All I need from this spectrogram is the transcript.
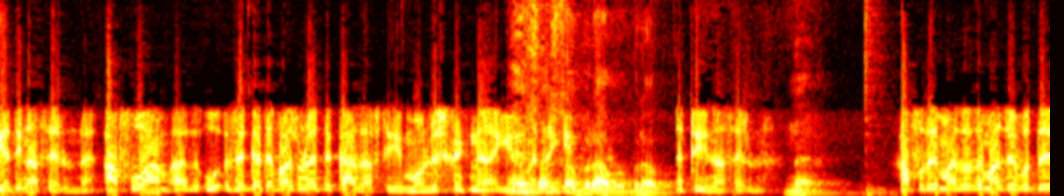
Γιατί να θέλουν, αφού α, α, ου- δεν κατεβάζουν 11 αυτοί μόλις να Ε, γίνουν σωστό, μεταγγελίε. μπράβο, μπράβο. Ε, τι να θέλουν. Ναι. Αφού δεν, μα- εδώ δεν μαζεύονται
